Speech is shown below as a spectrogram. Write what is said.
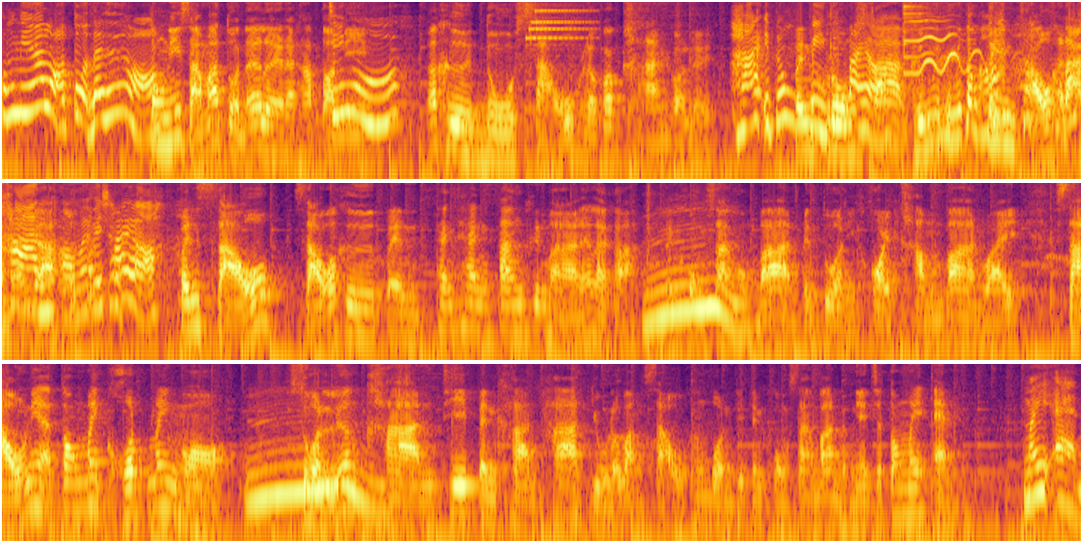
ตรงเนี้ยเหรอตรวจได้ด้วยเหรอ ตรงนี้สามารถตรวจได้เลยนะครับ ตอนจริงนี้เหรอ ก็คือดูเสาแล้วก็คานก่อนเลย ฮะอิฟต้องเป็นปีนโครขึ้นงไปเหรสอร้างคือไม่ไม่ต้องปีนเสาขนาดคานั้นนจ้ะอ๋อไม่ไม่ใช่เหรอ เป็นเสาเสาก็คือเป็นแท่งๆตั้งขึ้นมาเนี่ยแหละค่ะอืมเป็นโครงสร้างของบ้านเป็นตัวที่คอยค้ำบ้านไว้ เสาเนี่ยต้องไม่คดไม่งอออืมส่วนเรื่องคานที่เป็นคานพาดอยู่ระหว่างเสาข้างบนที่เป็นโครงสร้างบ้านแบบนี้จะต้องไม่แอนไม่แอน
